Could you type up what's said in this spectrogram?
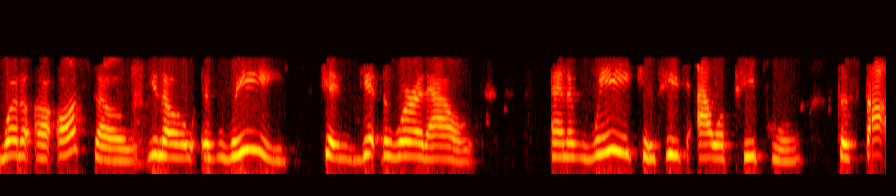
what uh, also, you know, if we can get the word out, and if we can teach our people to stop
